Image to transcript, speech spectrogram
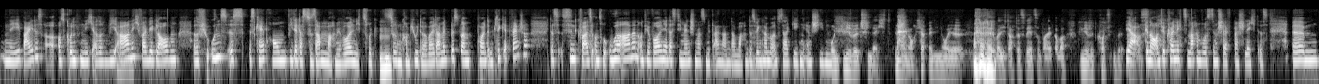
Nee, beides aus Gründen nicht. Also VR Mhm. nicht, weil wir glauben, also für uns ist Escape Raum wieder das Zusammenmachen. Wir wollen nicht zurück Mhm. zu dem Computer, weil damit bist du beim Point-and-Click-Adventure. Das sind quasi unsere Urahnen und wir wollen ja, dass die Menschen was miteinander machen. Deswegen haben wir uns dagegen entschieden. Und mir wird schlecht, immer noch. Ich habe mir die neue, weil ich dachte, das wäre jetzt soweit, aber mir wird kotzübel. Ja, Also es- genau. Und wir können ja. nichts machen, wo es dem Chef bei schlecht ist. Ähm,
